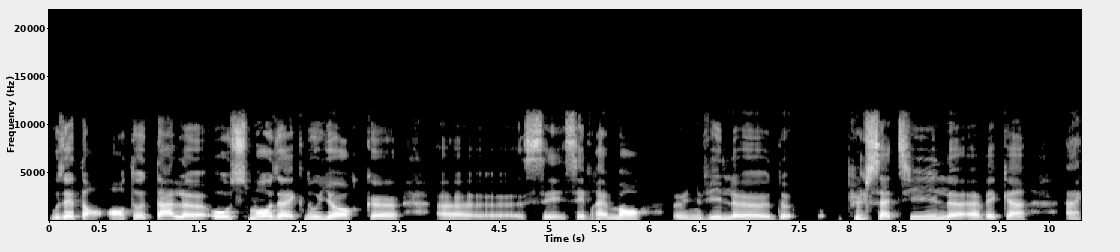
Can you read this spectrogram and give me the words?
vous êtes en, en totale osmose avec New York. c'est vraiment une ville de pulsatile avec un, un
